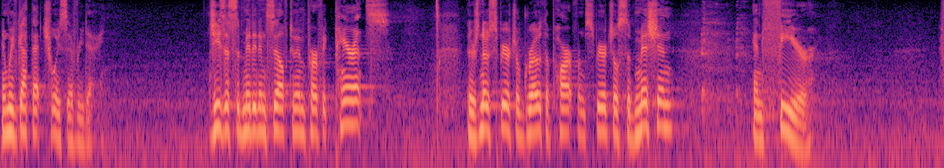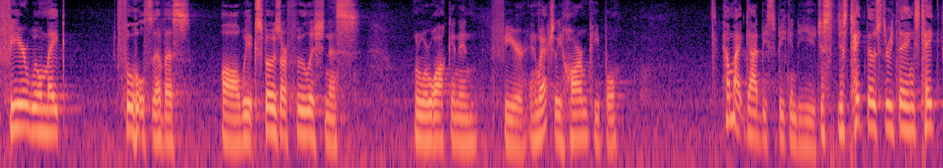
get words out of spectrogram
And we've got that choice every day. Jesus submitted himself to imperfect parents. There's no spiritual growth apart from spiritual submission and fear. Fear will make fools of us all. We expose our foolishness when we're walking in fear, and we actually harm people. How might God be speaking to you? Just, just take those three things. Take,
